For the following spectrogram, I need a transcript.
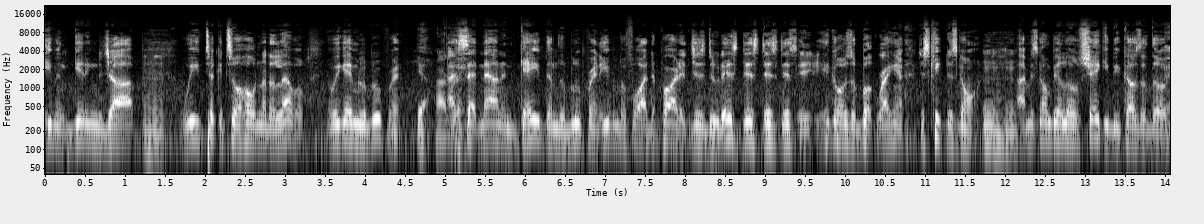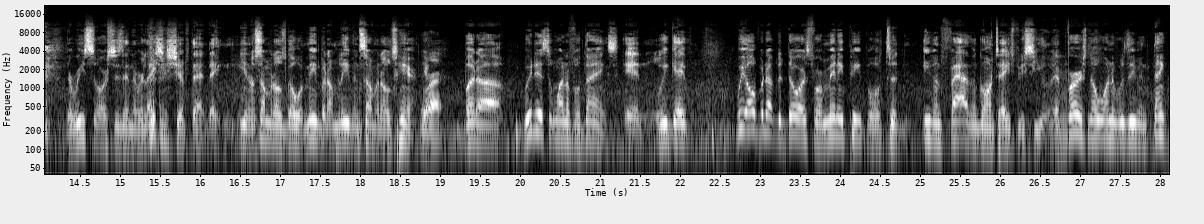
even getting the job. Mm-hmm. We took it to a whole nother level, and we gave them the blueprint. Yeah. I I, sat down and gave them the blueprint even before I departed. Just do this, this, this, this. Here goes a book right here. Just keep this going. Mm-hmm. Um, it's going to be a little shaky because of the the resources and the relationships that they, you know, some of those go with me, but I'm leaving some of those here. Right. But uh, we did some wonderful things, and we gave, we opened up the doors for many people to even fathom going to HBCU. At mm. first, no one was even think,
